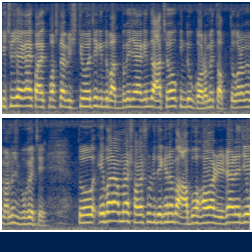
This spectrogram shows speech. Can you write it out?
কিছু জায়গায় কয়েক পশলা বৃষ্টি হয়েছে, কিন্তু বাদবাকি জায়গায় কিন্তু আছেও, কিন্তু গরমে, তপ্ত গরমে মানুষ ভুগেছে। তো এবার আমরা সরাসরি দেখে নেব আবহাওয়ার রেডারে যে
